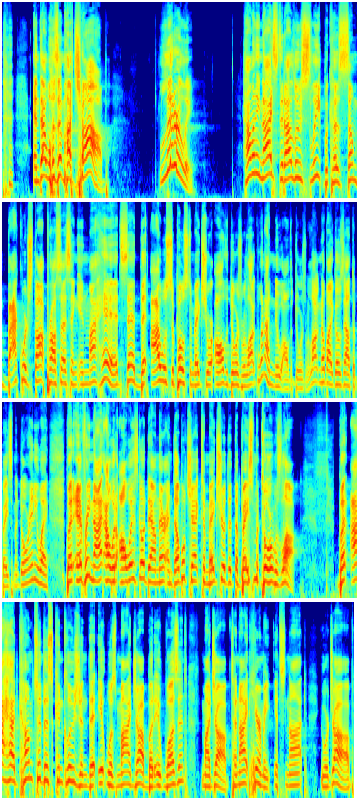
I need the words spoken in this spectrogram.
and that wasn't my job. Literally. How many nights did I lose sleep because some backwards thought processing in my head said that I was supposed to make sure all the doors were locked when I knew all the doors were locked? Nobody goes out the basement door anyway. But every night I would always go down there and double check to make sure that the basement door was locked. But I had come to this conclusion that it was my job, but it wasn't my job. Tonight, hear me, it's not your job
